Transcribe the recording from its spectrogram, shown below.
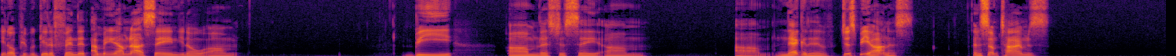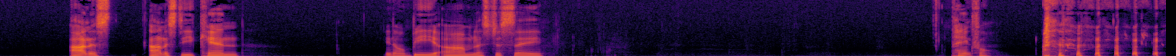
you know people get offended. I mean i'm not saying you know um be um let's just say um um negative. Just be honest. And sometimes honest honesty can you know be um let's just say painful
